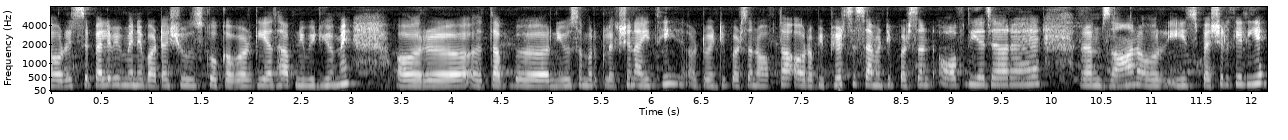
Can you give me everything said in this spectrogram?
और इससे पहले भी मैंने बाटा शूज़ को कवर किया था अपनी वीडियो में और तब न्यू समर कलेक्शन आई थी और ट्वेंटी परसेंट ऑफ़ था और अभी फिर से सेवेंटी परसेंट ऑफ़ दिया जा रहा है रमज़ान और ईद स्पेशल के लिए।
